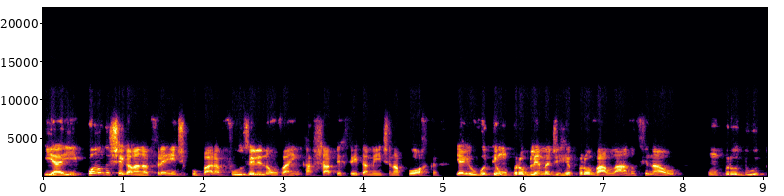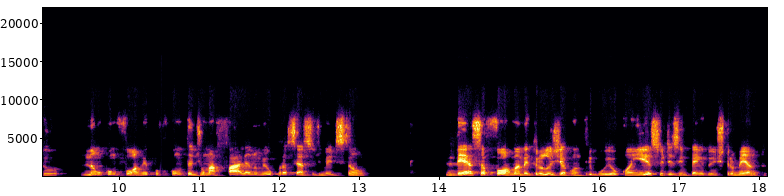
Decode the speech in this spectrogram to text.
E aí, quando chega lá na frente, o parafuso ele não vai encaixar perfeitamente na porca, e aí eu vou ter um problema de reprovar lá no final um produto não conforme por conta de uma falha no meu processo de medição. Dessa forma, a metrologia contribui. Eu conheço o desempenho do instrumento,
